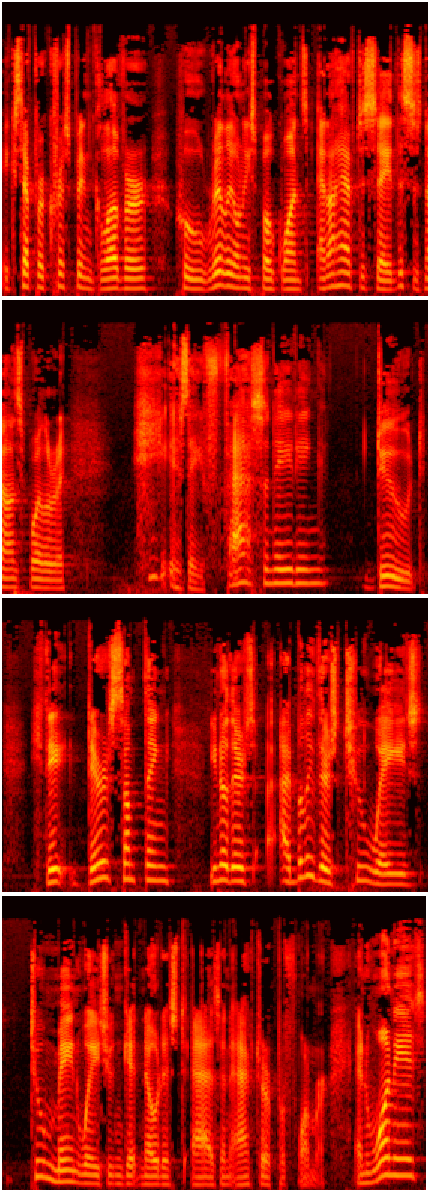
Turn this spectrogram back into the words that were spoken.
except for Crispin Glover, who really only spoke once. And I have to say, this is non-spoilery. He is a fascinating dude. He, there's something, you know. There's, I believe, there's two ways two main ways you can get noticed as an actor or performer. And one is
